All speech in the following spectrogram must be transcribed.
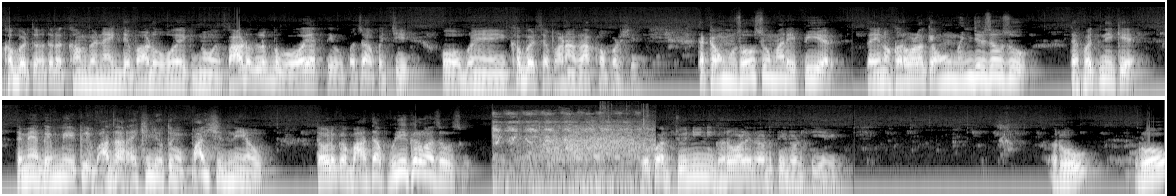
ખબર તો તરત ખંભે નાખી દે, ભાડું હોય કે ન હોય. ભાડું લગભગ હોય જ તેવું પચાસ પચીસ હો ભાઈ ખબર છે ભાડા રાખવા પડશે. તો કે હું જોઉં છું મારી પિયર. તો એનો ઘરવાળો કે, હું મંદિર જાઉં છું. તો પત્ની કે તમે ગમે એટલી બાધા રાખી લો તો હું પાછી જ નહીં આવું. તો ઓલો કે, બાધા પૂરી કરવા જાઉં છું. એકવાર ચુનીની ઘરવાળી રડતી રડતી આવી. રોવ રોવ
